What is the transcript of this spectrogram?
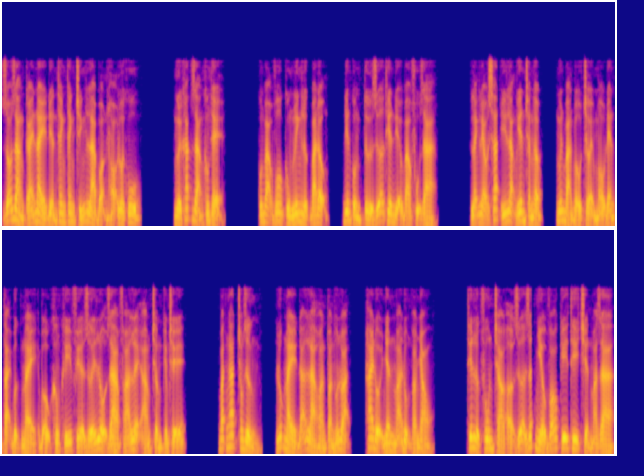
rõ ràng cái này điển thanh thanh chính là bọn họ lôi khu. Người khác dạng không thể. Côn bạo vô cùng linh lực ba động, điên cuồng từ giữa thiên địa bao phủ ra. Lạnh lẽo sát ý lặng yên tràn ngập, nguyên bản bầu trời màu đen tại bực này bầu không khí phía dưới lộ ra phá lệ ám trầm kiềm chế. Bắt ngát trong rừng, lúc này đã là hoàn toàn hỗn loạn, hai đội nhân mã đụng vào nhau. Thiên lực phun trào ở giữa rất nhiều võ kỹ thi triển mà ra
